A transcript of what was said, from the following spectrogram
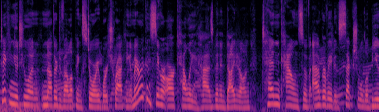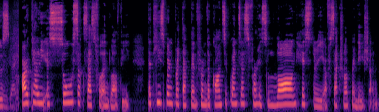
Taking you to another developing story we're tracking. American singer R. Kelly has been indicted on 10 counts of aggravated sexual abuse. R. Kelly is so successful and wealthy that he's been protected from the consequences for his long history of sexual predation.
